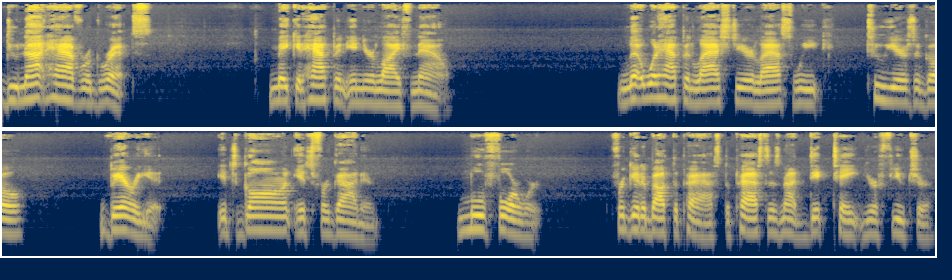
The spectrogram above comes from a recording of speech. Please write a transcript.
Do not have regrets. Make it happen in your life now. Let what happened last year, last week, two years ago, bury it. It's gone, it's forgotten. Move forward. Forget about the past. The past does not dictate your future.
